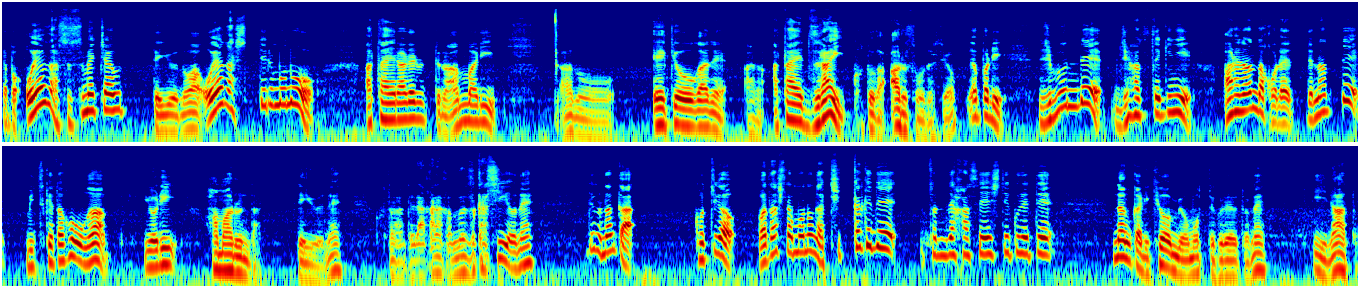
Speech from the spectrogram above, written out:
やっぱ親が勧めちゃうっていうのは親が知ってるものを与えられるっていうのはあんまり、あの、影響がね、あの、与えづらいことがあるそうですよ。やっぱり自分で自発的に、あれなんだこれってなって見つけた方がよりハマるんだっていうね、ことなんてなかなか難しいよね。でもなんか、こっちが渡したものがきっかけで、それで派生してくれて、なんかに興味を持ってくれるとね、いいなと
